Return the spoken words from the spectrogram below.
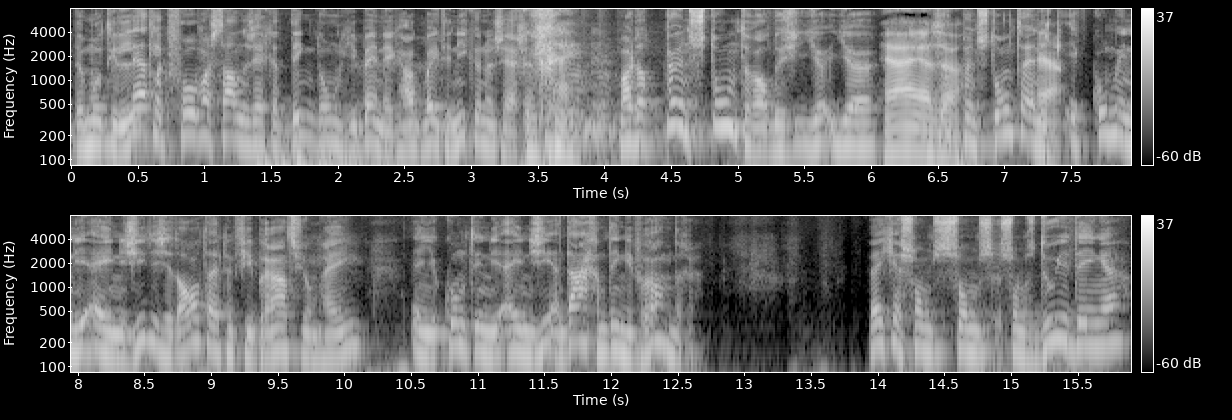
dan moet hij letterlijk voor me staan en zeggen: Ding dong, hier ben ik. Had ik beter niet kunnen zeggen. Nee. Maar dat punt stond er al. Dus je, je, Ja, ja, zo. dat punt stond er. En ik, ik kom in die energie. Er zit altijd een vibratie omheen. En je komt in die energie en daar gaan dingen veranderen. Weet je, soms, soms, soms doe je dingen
